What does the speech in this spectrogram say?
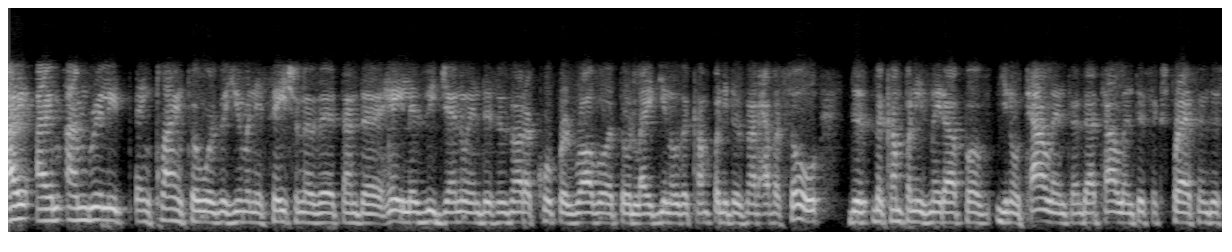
I, I'm I'm really inclined towards the humanization of it and the hey, let's be genuine. This is not a corporate robot or like you know the company does not have a soul. The the company is made up of you know talent, and that talent is expressed in this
